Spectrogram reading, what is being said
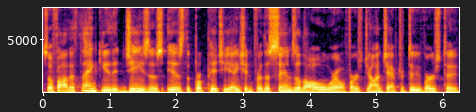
So, Father, thank you that Jesus is the propitiation for the sins of the whole world. 1 John chapter 2, verse 2.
